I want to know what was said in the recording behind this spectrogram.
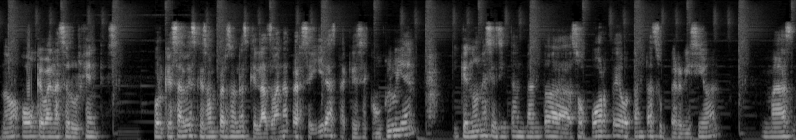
¿no? O que van a ser urgentes, porque sabes que son personas que las van a perseguir hasta que se concluyan y que no necesitan tanto soporte o tanta supervisión, más,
